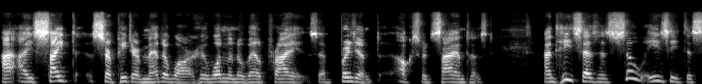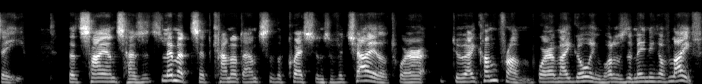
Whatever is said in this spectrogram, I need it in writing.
I, I, cite Sir Peter Medawar, who won the Nobel Prize, a brilliant Oxford scientist. And he says it's so easy to see that science has its limits. It cannot answer the questions of a child. Where do I come from? Where am I going? What is the meaning of life?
